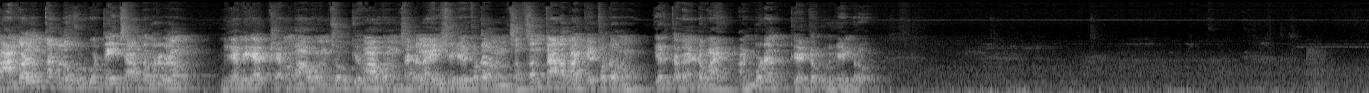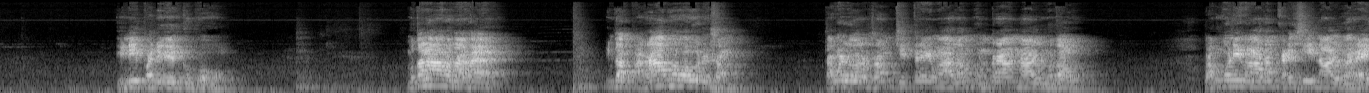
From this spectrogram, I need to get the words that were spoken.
தாங்களும் தங்களது குடும்பத்தை சார்ந்தவர்களும் மிக மிக க்ஷமமாகவும் சௌக்கியமாகவும் சகல ஐஸ்வர்யத்துடனும் சசந்தான பாக்கியத்துடனும் இருக்க வேண்டுமாய் அன்புடன் கேட்டுக்கொள்கின்றோம். இனி பதிவேற்கு போவோம். முதலாவதாக இந்த பராபவ வருஷம் தமிழ் வருஷம் சித்திரை மாதம் ஒன்றாம் நாள் முதல் பங்குனி மாதம் கடைசி நாள் வரை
